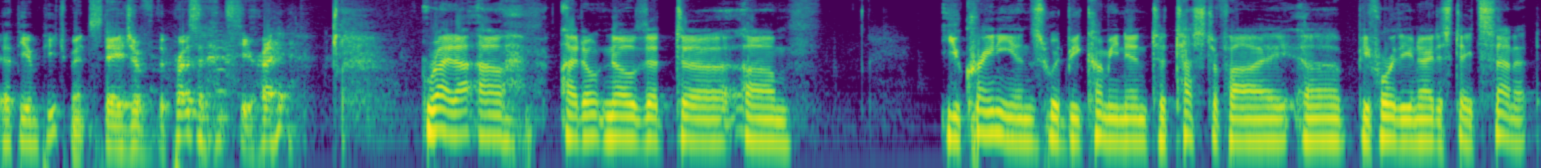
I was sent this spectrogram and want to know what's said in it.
at the impeachment stage of the presidency, right? Right. Uh, I don't know that. Uh, um, Ukrainians would be coming in to testify uh, before the United States Senate.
